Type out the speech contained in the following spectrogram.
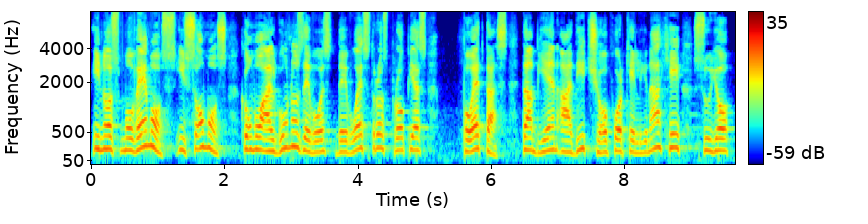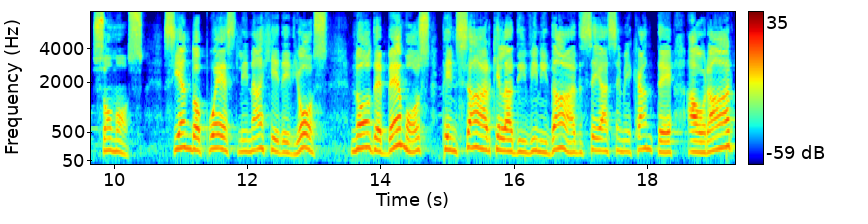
y nos movemos y somos como algunos de, vuestros propios poetas también ha dicho, porque linaje suyo somos. Siendo pues linaje de Dios, no debemos pensar que la divinidad sea semejante a orar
